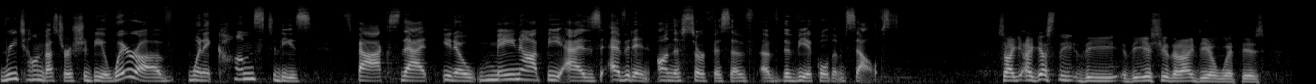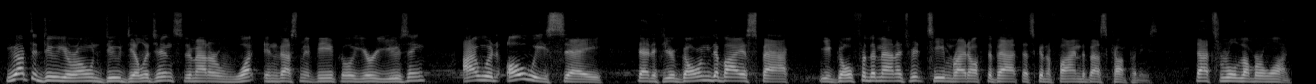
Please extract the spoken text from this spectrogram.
retail investors should be aware of when it comes to these SPACs that you know may not be as evident on the surface of, of the vehicle themselves? So I, I guess the, the, the issue that I deal with is you have to do your own due diligence no matter what investment vehicle you're using. I would always say that if you're going to buy a SPAC, you go for the management team right off the bat that's going to find the best companies. That's rule number one.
